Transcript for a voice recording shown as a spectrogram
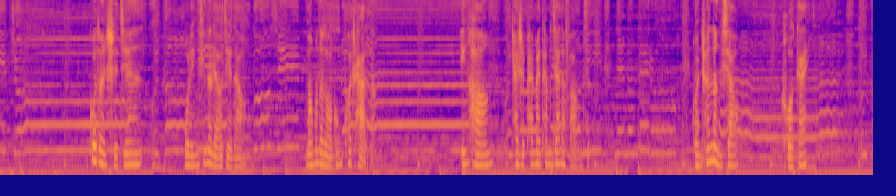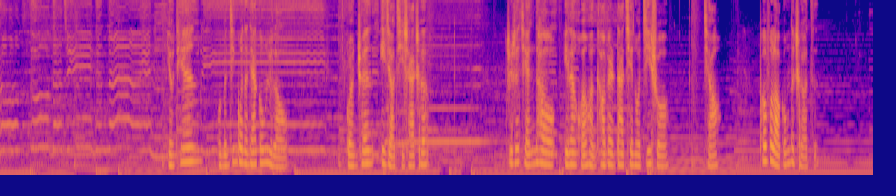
过段时间，我零星的了解到，毛毛的老公破产了。银行开始拍卖他们家的房子，管春冷笑：“活该。”有天我们经过那家公寓楼，管春一脚急刹车，指着前头一辆缓缓靠边的大切诺基说：“瞧，泼妇老公的车子，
